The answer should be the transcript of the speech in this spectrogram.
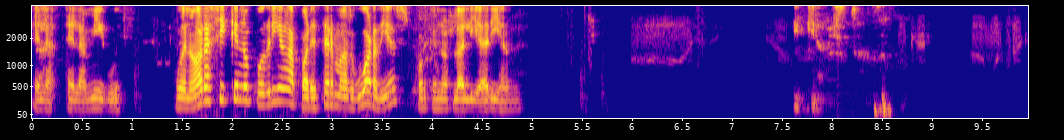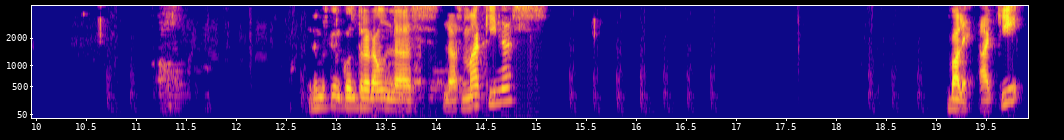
El, el amigui. Bueno, ahora sí que no podrían aparecer más guardias porque nos la liarían. ¿Y qué ha visto? Tenemos que encontrar aún las, las máquinas. Vale, aquí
